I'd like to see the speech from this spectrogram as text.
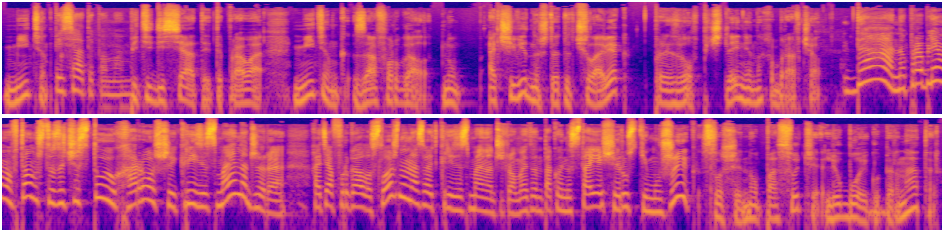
митинг. 50-й, по-моему. 50-й, ты права. Митинг за Фургала. Ну, очевидно, что этот человек произвел впечатление на хабаровчан. Да, но проблема в том, что зачастую хорошие кризис-менеджеры, хотя Фургала сложно назвать кризис-менеджером, это такой настоящий русский мужик. Слушай, ну по сути любой губернатор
